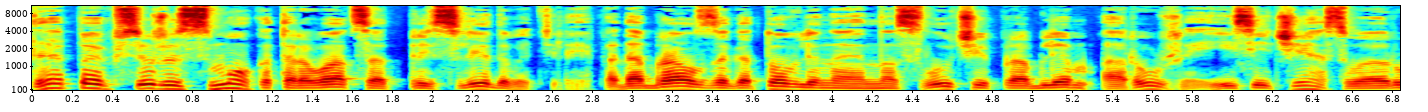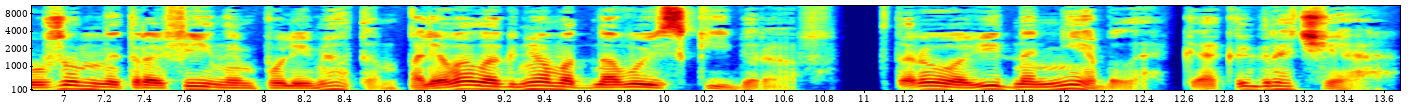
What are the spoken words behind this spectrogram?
Тапок все же смог оторваться от преследователей, подобрал заготовленное на случай проблем оружие и сейчас, вооруженный трофейным пулеметом, поливал огнем одного из киберов. Второго видно не было, как и грача.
